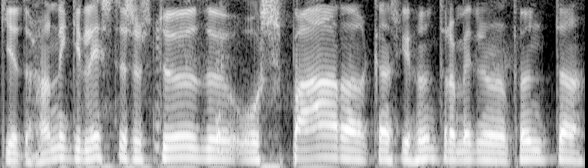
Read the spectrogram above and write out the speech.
Getur hann ekki list þessu stöðu og sparað kannski 100 miljónar punta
